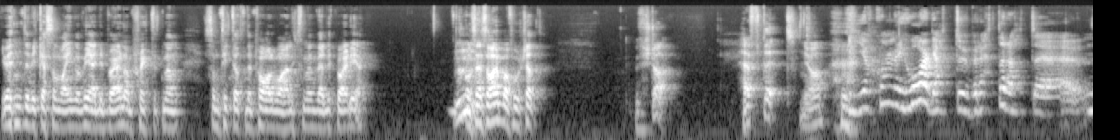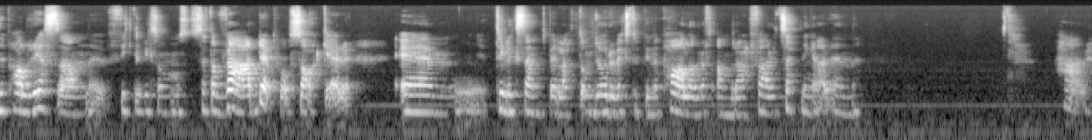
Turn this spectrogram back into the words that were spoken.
Jag vet inte vilka som var involverade i början av projektet men som tyckte att Nepal var liksom en väldigt bra idé. Mm. Och sen så har det bara fortsatt. Jag förstår. Häftigt. Ja. Jag kommer ihåg att du berättade att eh, Nepalresan fick dig liksom sätta värde på saker. Ehm, till exempel att om du hade växt upp i Nepal hade du haft andra förutsättningar än här.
